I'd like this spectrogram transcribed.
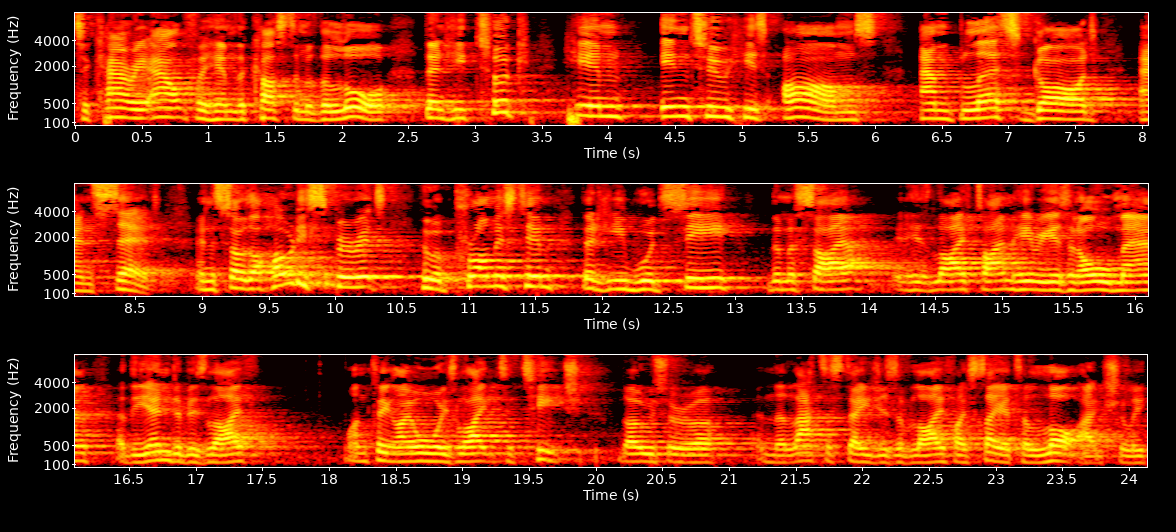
to carry out for him the custom of the law, then he took him into his arms and blessed God and said, and so the Holy Spirit, who had promised him that he would see the Messiah in his lifetime, here he is, an old man at the end of his life. One thing I always like to teach those who are in the latter stages of life, I say it a lot actually.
